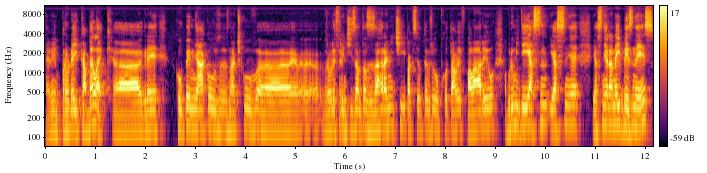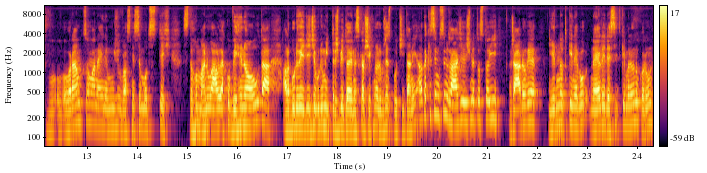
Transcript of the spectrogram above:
nevím, prodej kabelek, kde koupím nějakou značku v, v roli franchisanta ze zahraničí, pak si otevřu obchod tam v Paládiu a budu mít jasn, jasně, jasně daný biznis, orámcovaný, nemůžu vlastně se moc těch, z toho manuálu jako vyhnout, a, ale budu vědět, že budu mít tržby, to je dneska všechno dobře spočítaný, ale taky si musím zvážit, když mi to stojí řádově jednotky nebo nejeli desítky milionů korun,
